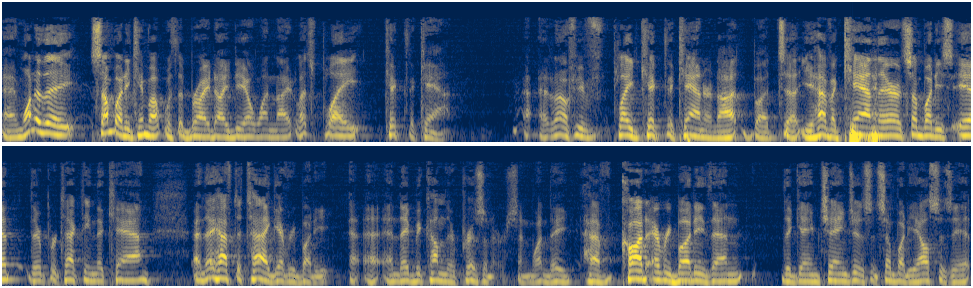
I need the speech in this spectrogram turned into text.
And one of the, somebody came up with a bright idea one night let's play kick the can. I don't know if you've played kick the can or not, but uh, you have a can there, somebody's it, they're protecting the can, and they have to tag everybody, and they become their prisoners. And when they have caught everybody, then the game changes and somebody else is it.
